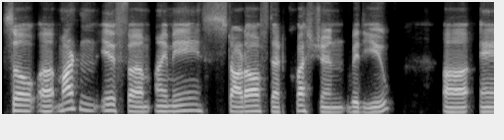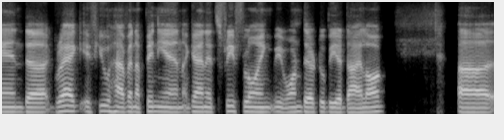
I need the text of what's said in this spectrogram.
So uh, Martin, if um, I may start off that question with you. Uh, and uh, Greg, if you have an opinion, again, it's free flowing. We want there to be a dialogue. Uh,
